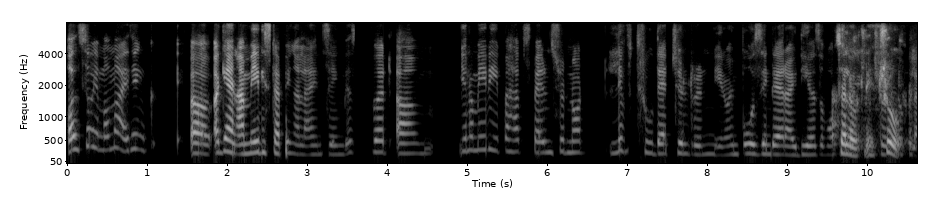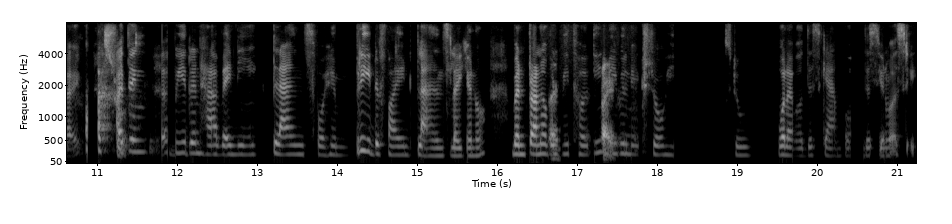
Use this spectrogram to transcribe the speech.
Also yeah, mama i think uh, again i may be stepping a line saying this but um you know maybe perhaps parents should not live through their children you know imposing their ideas of what absolutely true. look like. That's i think we didn't have any plans for him predefined plans like you know when pranav will be 13 Right. we will make sure he goes to whatever this camp or this university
